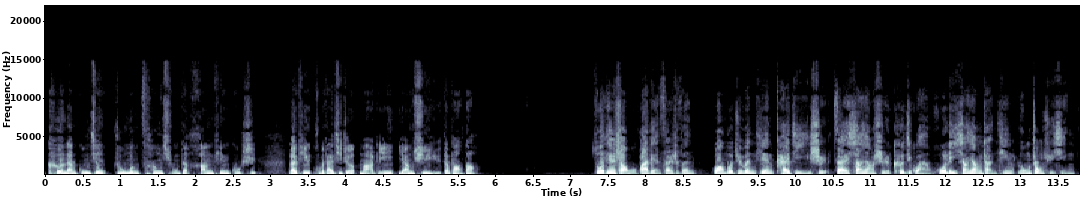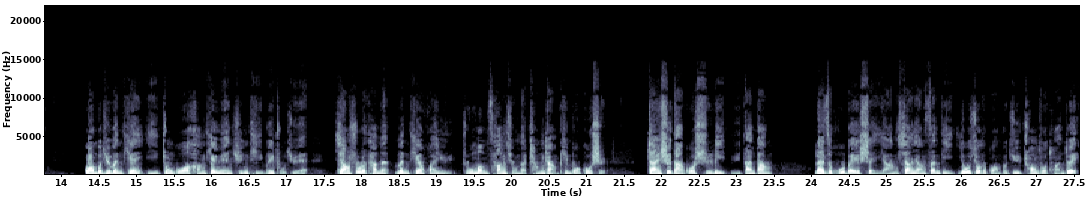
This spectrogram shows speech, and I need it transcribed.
克难攻坚、逐梦苍穹的航天故事。来听湖北台记者马林、杨旭宇的报道。昨天上午八点三十分，广播剧《问天》开机仪式在襄阳市科技馆活力襄阳展厅隆重举行。广播剧《问天》以中国航天员群体为主角，讲述了他们问天寰宇、逐梦苍穹的成长拼搏故事，展示大国实力与担当。来自湖北沈阳、襄阳三地优秀的广播剧创作团队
